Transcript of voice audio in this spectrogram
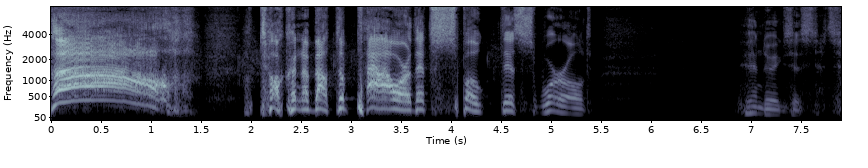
Ah! I'm talking about the power that spoke this world into existence.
